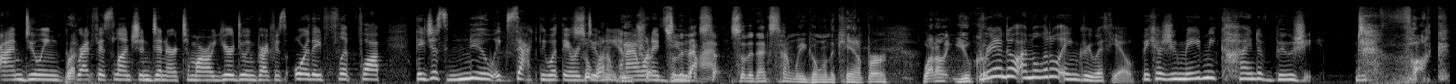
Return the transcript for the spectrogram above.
I'm doing Breakfast. breakfast, lunch, and dinner. Tomorrow, you're doing breakfast, or they'd flip flop. They just knew exactly what they were so doing, and I want to so do that. next, So the next time we go in the camper, why don't you cook? Randall, I'm a little angry with you because you made me kind of bougie. Fuck.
